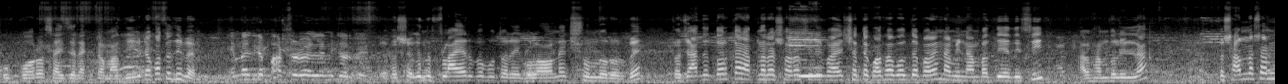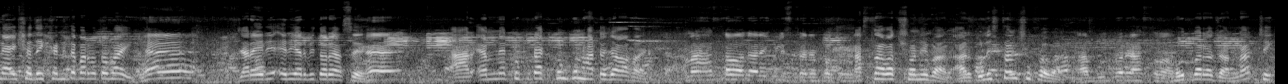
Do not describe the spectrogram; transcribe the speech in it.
খুব বড় সাইজের একটা মাদি। এটা কত দিবেন? দর্শক কিন্তু ফ্লায়ার কবুতর এগুলো অনেক সুন্দর উঠবে তো যাদের দরকার আপনারা সরাসরি ভাইয়ের সাথে কথা বলতে পারেন আমি নাম্বার দিয়ে দিছি। আলহামদুলিল্লাহ। তো সামনাসামনি আইসা দেখে নিতে পারব তো ভাই? হ্যাঁ। যারা এরিয়ার ভিতরে আছে। হ্যাঁ। আর এমনি টুকটাক কোন কোন হাটে যাওয়া হয়? আমার হাসনাবাদ আর গুলিস্তানে হাসনাবাদ শনিবার আর গুলিস্তান শুক্রবার। আর বুধবারে হাসনাবাদ বুধবারও যান না? ঠিক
